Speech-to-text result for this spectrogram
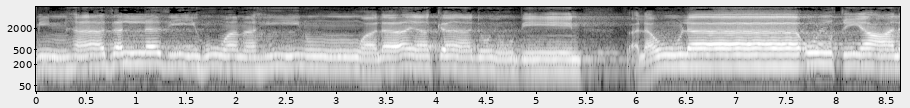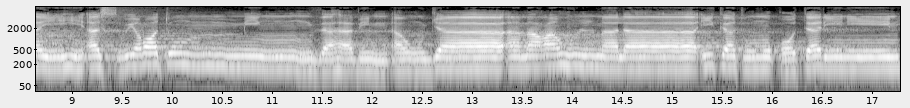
من هذا الذي هو مهين ولا يكاد يبين فلولا ألقي عليه أسورة من ذهب أو جاء معه الملائكة مقترنين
